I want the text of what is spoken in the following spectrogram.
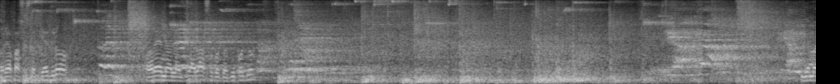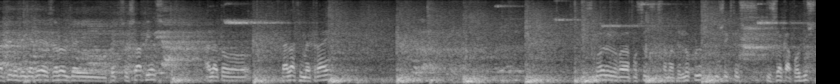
Ωραία πάσα στο κέντρο. Ωραία εναλλαγή, αλλά άστοχο το δίποντο. Διαμαρτύρονται για 3 δευτερόλεπτα οι παίκτες του Sapiens αλλά το καλάθι μετράει. Σκόρερ ο Αποστόλης ο Σταματελόπουλος ο οποίος έχει τους 10 πόντους.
